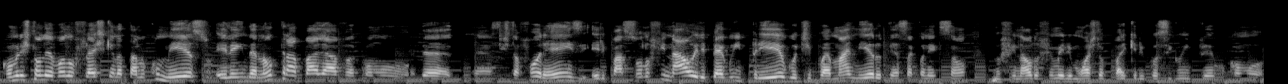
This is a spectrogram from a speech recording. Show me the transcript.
como eles estão levando o Flash que ainda tá no começo, ele ainda não trabalhava como é, é, assista forense, ele passou no final, ele pega o emprego, tipo, é maneiro ter essa conexão. No final do filme ele mostra pro pai que ele conseguiu um emprego como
